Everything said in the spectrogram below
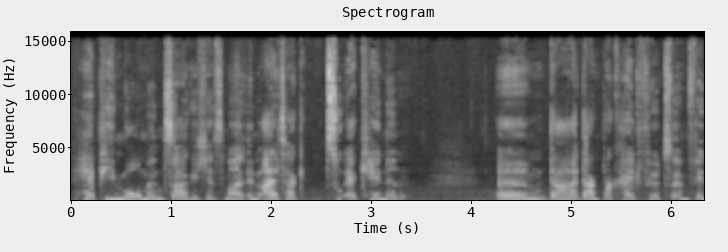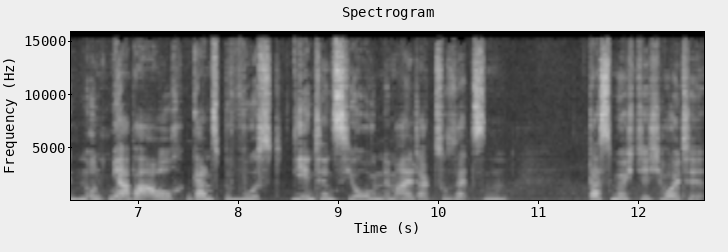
Happy Moments, sage ich jetzt mal, im Alltag zu erkennen, ähm, da Dankbarkeit für zu empfinden und mir aber auch ganz bewusst die Intention im Alltag zu setzen, das möchte ich heute,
